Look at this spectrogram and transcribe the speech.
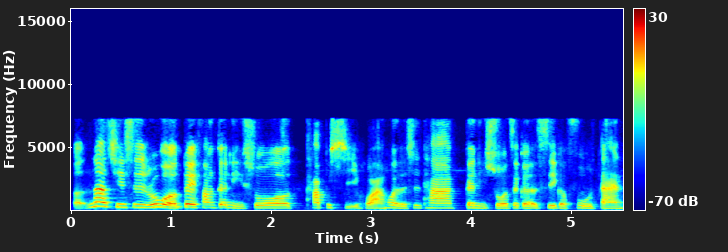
呃，那其实如果对方跟你说他不喜欢，或者是他跟你说这个是一个负担，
